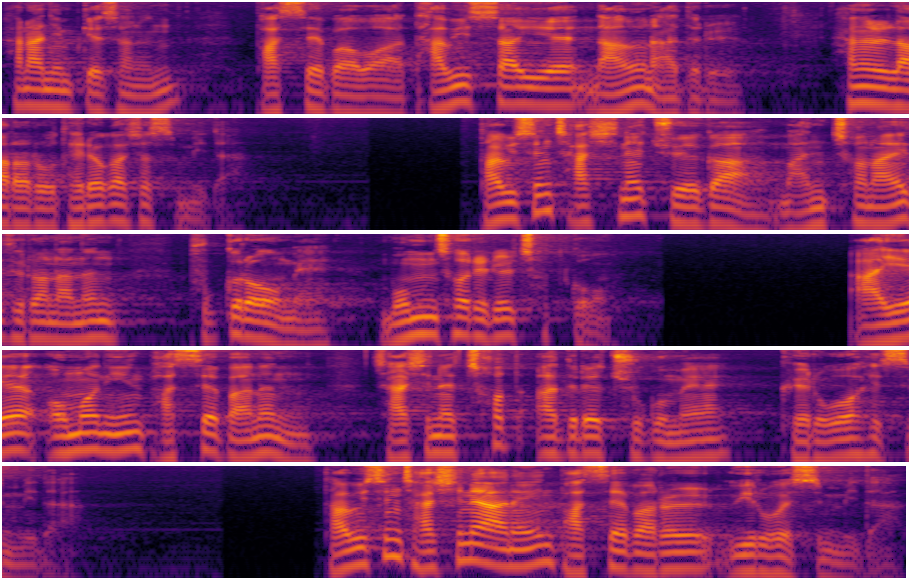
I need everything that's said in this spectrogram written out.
하나님께서는 바세바와 다윗 사이에 낳은 아들을 하늘나라로 데려가셨습니다. 다윗은 자신의 죄가 만천하에 드러나는 부끄러움에 몸서리를 쳤고 아이의 어머니인 바세바는 자신의 첫 아들의 죽음에 괴로워했습니다. 다윗은 자신의 아내인 바세바를 위로했습니다.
